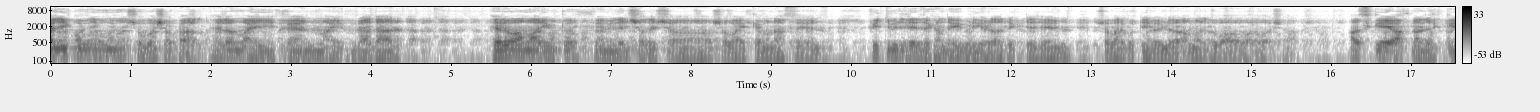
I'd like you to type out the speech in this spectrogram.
আলাইকুম শুভ সকাল। Hello my friend my brother hello আমার ইউটিউব ফ্যামিলির সদস্য। সবাই কেমন আছেন? পৃথিবীর যে যেখান থেকে ভিডিওটা দেখতেছেন, সবার প্রতি রইল আমার দোয়া ও ভালোবাসা। আজকে আপনাদেরকে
